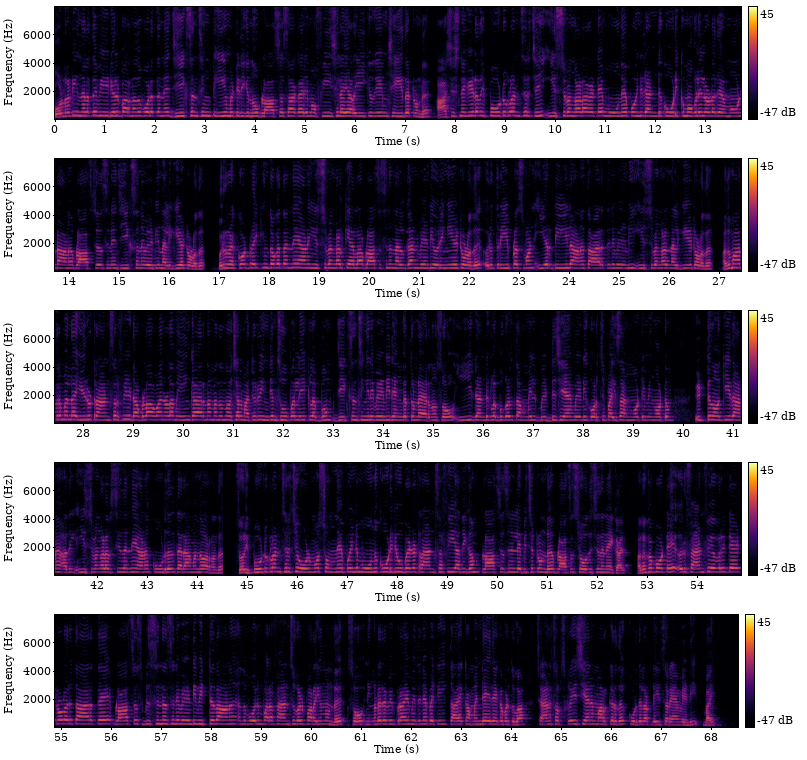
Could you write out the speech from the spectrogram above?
Already ഇന്നലത്തെ വീഡിയോയിൽ പറഞ്ഞതുപോലെ തന്നെ ജീക്സൺ സിംഗ് ടീം ഇട്ടിരിക്കുന്നു. ബ്ലാസ്റ്റേഴ്സ് ആ കാര്യം ഒഫീഷ്യലായി അറിയിക്കുകയും ചെയ്തിട്ടുണ്ട്. ആശിഷ് നഗിയുടെ റിപ്പോർട്ടുകൾ അനുസരിച്ച് ഈസ്റ്റ് ബംഗാൾ ആകട്ടെ മൂന്ന് പോയിന്റ് രണ്ട് കോടിക്ക് മുകളിലുള്ള ഒരു എമൗണ്ട് ആണ് ബ്ലാസ്റ്റേഴ്സിന് ജീക്സന് വേണ്ടി നൽകിയിട്ടുള്ളത്. ഒരു റെക്കോർഡ് ബ്രേക്കിംഗ് തുക തന്നെയാണ് ഈസ്റ്റ് ബംഗാൾ കേരള ബ്ലാസ്റ്റേഴ്സിന് നൽകാൻ വേണ്ടി ഒരുങ്ങിയിട്ടുള്ളത്. ഒരു ത്രീ പ്ലസ് വൺ ഇയർ ഡീലാണ് താരത്തിന് വേണ്ടി ഈസ്റ്റ് ബംഗാൾ നൽകിയിട്ടുള്ളത്. അതുമാത്രമല്ല ഈ ഒരു ട്രാൻസ്ഫർ ഫീ ഡബിൾ ആവാനുള്ള മെയിൻ കാരണം എന്തെന്ന് വെച്ചാൽ മറ്റൊരു ഇന്ത്യൻ സൂപ്പർ ലീഗ് ക്ലബ്ബും ജീക്സൺ സിംഗിന് വേണ്ടി രംഗത്തുണ്ടായിരുന്നു. സോ ഈ രണ്ട് ക്ലബ്ബുകൾ തമ്മിൽ ബിഡ് ചെയ്യാൻ വേണ്ടി കുറച്ച് പൈസ അങ്ങോട്ടും ഇങ്ങോട്ടും ഇട്ട് നോക്കിയതാണ് അതിൽ ഈസ്റ്റ് ബംഗാൾ എഫ് സി തന്നെയാണ് കൂടുതൽ തരാമെന്ന് പറഞ്ഞത്. സോ റിപ്പോർട്ടുകൾ അനുസരിച്ച് ഓൾമോസ്റ്റ് ഒന്നേ പോയിന്റ് മൂന്ന് കോടി രൂപയുടെ ട്രാൻസ്ഫർ ഫീ അധികം ബ്ലാസ്റ്റേഴ്സിന് ലഭിച്ചിട്ടുണ്ട് ബ്ലാസ്റ്റേഴ്സ് ചോദിച്ചതിനേക്കാൾ. അതൊക്കെ പോട്ടെ ഒരു ഫാൻ ഫേവറേറ്റ് ആയിട്ടുള്ള ഒരു താരത്തെ ബ്ലാസ്റ്റേഴ്സ് ബിസിനസ്സിന് വേണ്ടി വിറ്റതാണ് എന്ന് പോലും പല ഫാൻസുകൾ പറയുന്നുണ്ട്. സോ നിങ്ങളുടെ ഒരു അഭിപ്രായം ഇതിനെപ്പറ്റി താഴെ കമന്റായി രേഖപ്പെടുത്തുക. ചാനൽ സബ്സ്ക്രൈബ് ചെയ്യാനും മറക്കരുത്. കൂടുതൽ അപ്ഡേറ്റ്സ് അറിയാൻ വേണ്ടി. ബൈ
